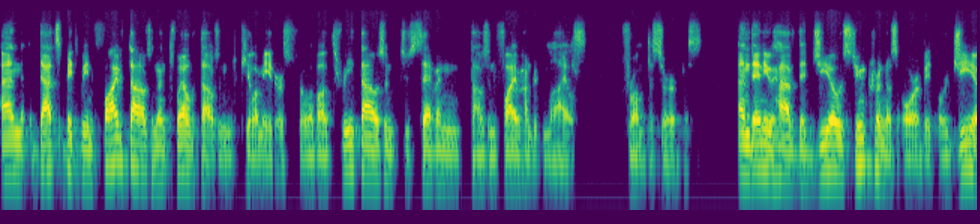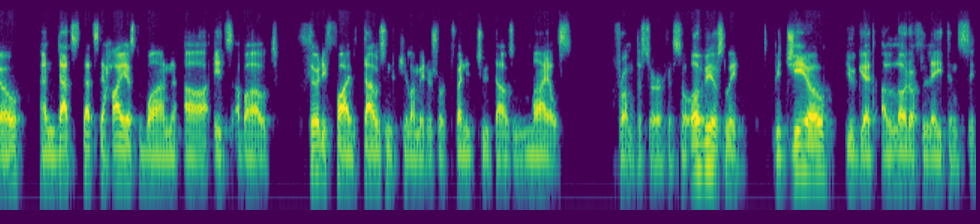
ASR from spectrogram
and that's between 5,000 and 12,000 kilometers, so about 3,000 to 7,500 miles from the surface. And then you have the geosynchronous orbit or GEO, and that's that's the highest one. Uh, it's about 35,000 kilometers or 22,000 miles from the surface. So obviously, with GEO, you get a lot of latency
